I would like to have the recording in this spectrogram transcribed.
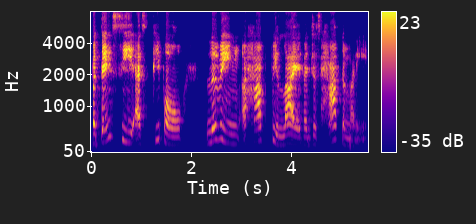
But they see as people living a happy life and just have the money.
